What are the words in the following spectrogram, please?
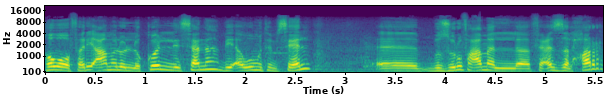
هو وفريق عمله اللي كل سنة بيقوموا تمثال. آه، بظروف عمل في عز الحر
